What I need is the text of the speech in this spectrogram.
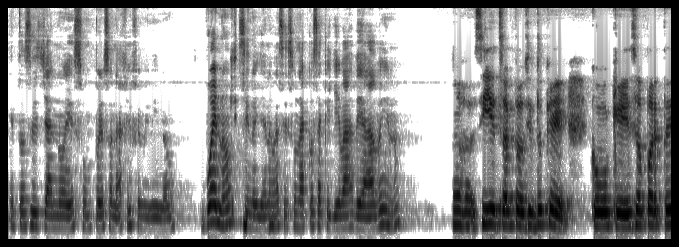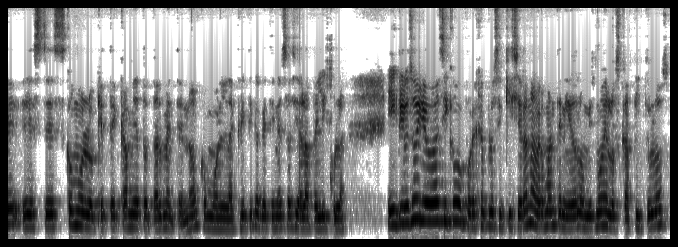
Entonces ya no es un personaje femenino bueno, sino ya nada más es una cosa que lleva de ave, ¿no? Ajá, sí, exacto. Siento que como que esa parte este, es como lo que te cambia totalmente, ¿no? Como la crítica que tienes hacia la película. Incluso yo, así como por ejemplo, si quisieran haber mantenido lo mismo de los capítulos,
